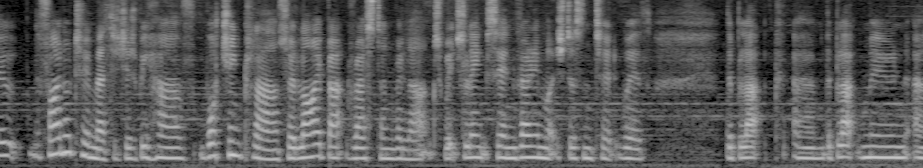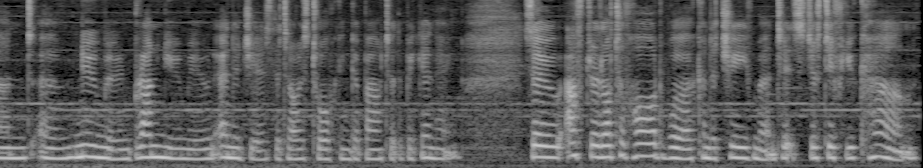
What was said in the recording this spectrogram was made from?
So the final two messages we have watching clouds, so lie back, rest and relax, which links in very much, doesn't it, with the black, um, the black moon and um, new moon, brand new moon energies that I was talking about at the beginning. So after a lot of hard work and achievement, it's just if you can,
